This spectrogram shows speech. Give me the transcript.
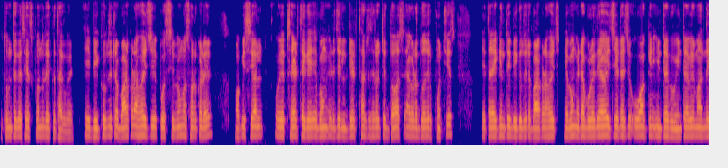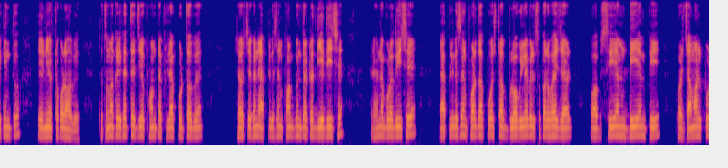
প্রথম থেকে শেষ পর্যন্ত দেখতে থাকবে। এই বিজ্ঞপ্তিটা বার করা হয়েছে পশ্চিমবঙ্গ সরকারের অফিসিয়াল ওয়েবসাইট থেকে এবং এর যে ডেট থাকছে সেটা হচ্ছে দশ এগারো দু হাজার পঁচিশ। এ তারিখে কিন্তু এই বিজ্ঞপ্তিটা বার করা হয়েছে এবং এটা বলে দেওয়া হয়েছে এটা হচ্ছে ওয়াক ইন ইন্টারভিউ ইন্টারভিউর মাধ্যমে কিন্তু এই নিয়োগটা করা হবে। তো তোমাকে এই ক্ষেত্রে যে ফর্মটা ফিল করতে হবে, সেটা হচ্ছে এখানে অ্যাপ্লিকেশন ফর্ম কিন্তু একটা দিয়ে দিয়েছে। এখানে বলে দিয়েছে application for the post of block level supervisor of CMDMP for Jamalpur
